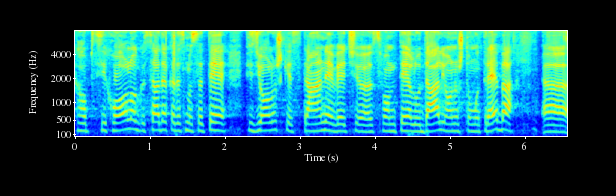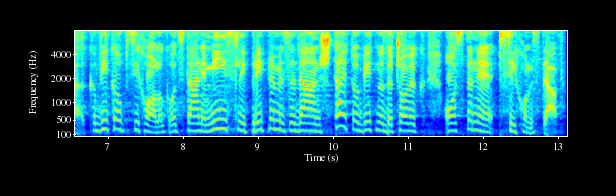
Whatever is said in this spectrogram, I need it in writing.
kao psiholog, sada kada smo sa te fiziološke strane već e, svom telu dali ono što mu treba, e, vi kao psiholog od strane misli, pripreme za dan, šta je to bitno da čovek ostane psihom zdrav?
